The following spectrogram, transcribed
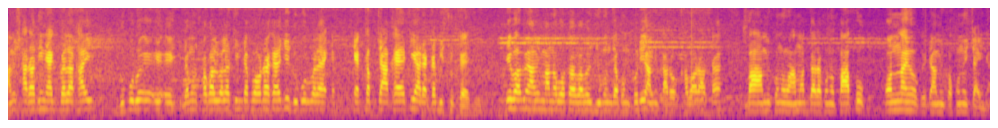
আমি সারাদিন একবেলা খাই, দুপুর যেমন সকালবেলা তিনটা পরোটা খেয়েছি দুপুরবেলা এক কাপ চা খেয়েছি আর একটা বিস্কুট খেয়েছি এভাবে আমি মানবতাভাবে জীবনযাপন করি, আমি কারও খাবার আশা বা আমি কোনো, আমার দ্বারা কোনো পাপ হোক, অন্যায় হোক, এটা আমি কখনোই চাই না।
